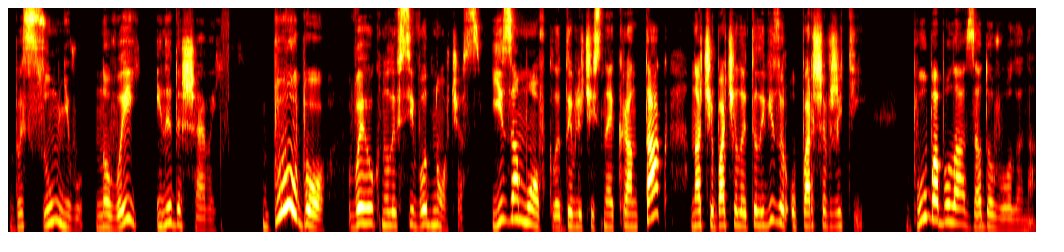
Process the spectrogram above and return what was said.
Без сумніву, новий і недешевий. Бубо. вигукнули всі водночас і замовкли, дивлячись на екран так, наче бачили телевізор уперше в житті. Буба була задоволена.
